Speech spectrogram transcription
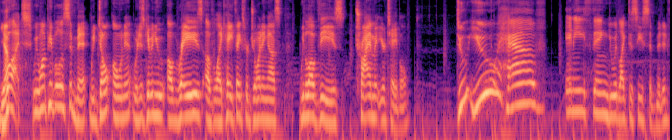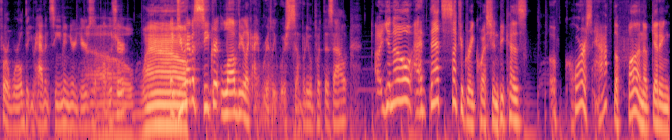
Yep. But we want people to submit. We don't own it. We're just giving you a raise of like, hey, thanks for joining us. We love these. Try them at your table. Do you have anything you would like to see submitted for a world that you haven't seen in your years as a publisher? Oh, wow. Like, do you have a secret love that you're like, I really wish somebody would put this out? Uh, you know, I, that's such a great question because, of course, half the fun of getting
